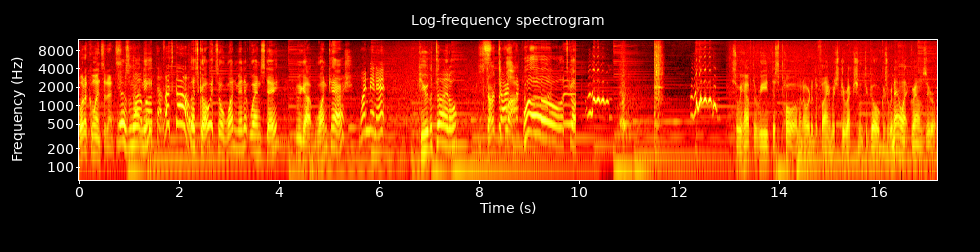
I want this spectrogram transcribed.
What a coincidence. Yeah, isn't How that neat? that? Let's go. Let's go. It's a one minute Wednesday. We got one cache. One minute. Cue the title. Start the clock. the- Whoa, let's go. So we have to read this poem in order to find which direction to go because we're now at ground zero.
